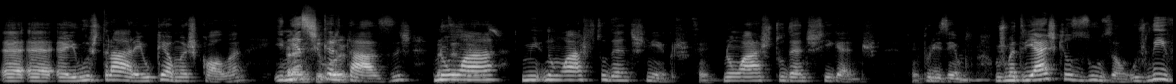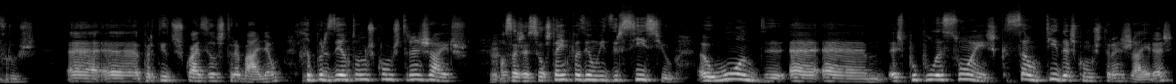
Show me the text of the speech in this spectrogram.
a, a, a, ilustrarem o que é uma escola. E nesses cartazes não há, não há estudantes negros, Sim. não há estudantes ciganos. Sim. Por exemplo, os materiais que eles usam, os livros a partir dos quais eles trabalham, representam-nos como estrangeiros. Ou seja, se eles têm que fazer um exercício onde uh, uh, as populações que são tidas como estrangeiras,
